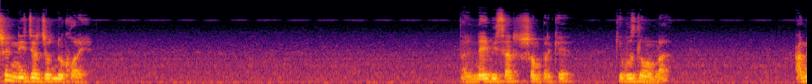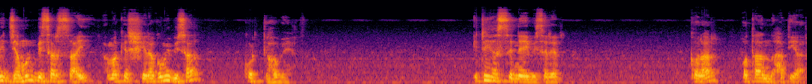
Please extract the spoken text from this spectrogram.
সে নিজের জন্য করে। তাই ন্যায় বিচার সম্পর্কে কি বুঝলাম আমরা? আমি যেমন বিচার চাই, আমাকে সেরকমই বিচার করতে হবে। এটাই হচ্ছে ন্যায় বিচারের করার প্রধান হাতিয়ার।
